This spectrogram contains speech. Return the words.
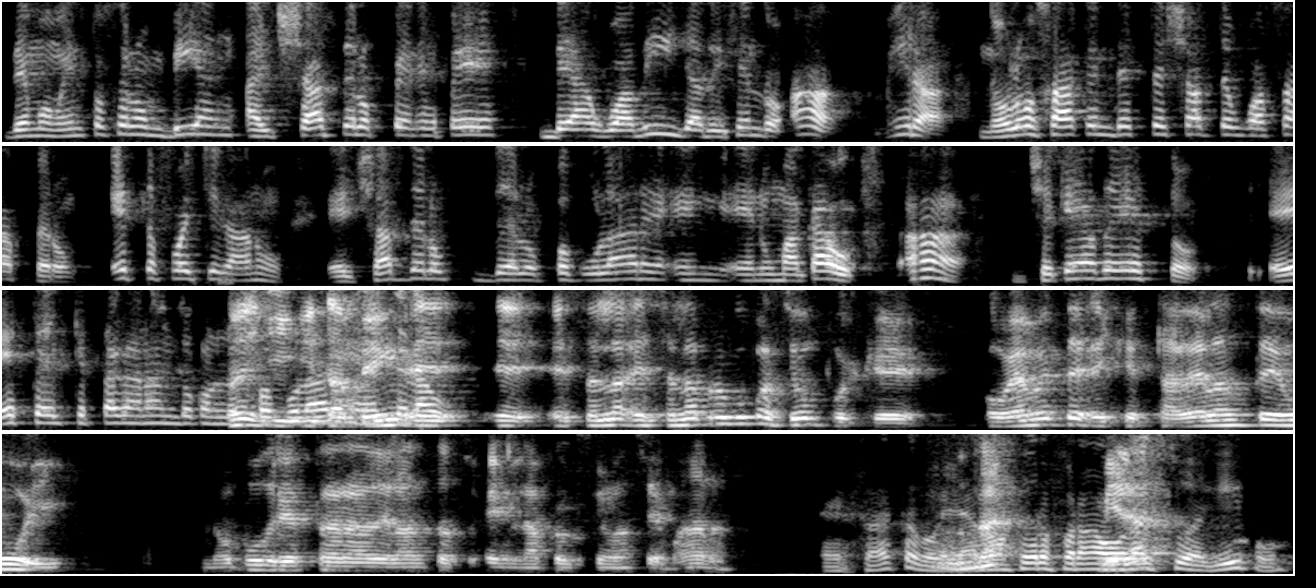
De momento se lo envían al chat de los PNP de Aguadilla diciendo, ah, mira, no lo saquen de este chat de WhatsApp, pero este fue el que ganó. El chat de los, de los populares en, en Humacao. Ah, chequeate esto. Este es el que está ganando con los populares. Y también este eh, eh, esa, es la, esa es la preocupación, porque obviamente el que está adelante hoy no podría estar adelante en la próxima semana. Exacto, porque ya nosotros fueron a volar su equipo.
